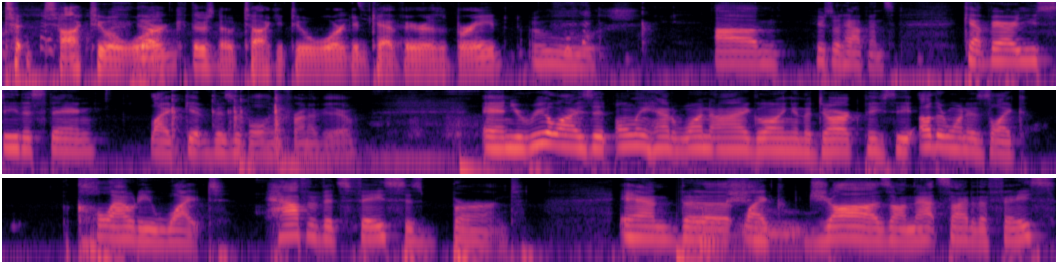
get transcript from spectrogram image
T- talk to a warg? There's no talking to a warg in Cat Vera's brain. Ooh. Um, here's what happens. Cat Vera, you see this thing like get visible in front of you. And you realize it only had one eye glowing in the dark because the other one is like cloudy white. Half of its face is burned. And the oh, like jaws on that side of the face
